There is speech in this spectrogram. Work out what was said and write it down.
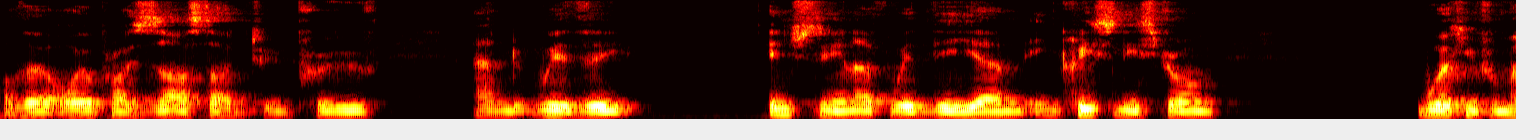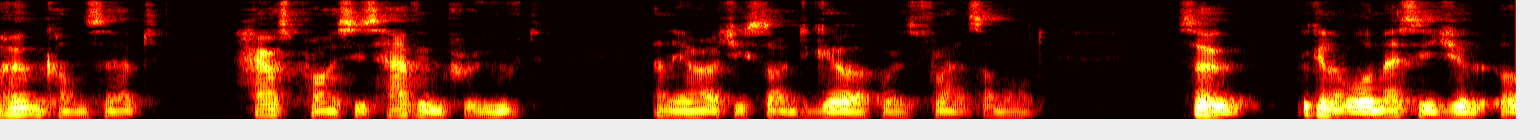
although oil prices are starting to improve. And with the, interesting enough, with the um, increasingly strong working from home concept, house prices have improved and they are actually starting to go up, whereas flats are not. So, looking at all the message, of, uh,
